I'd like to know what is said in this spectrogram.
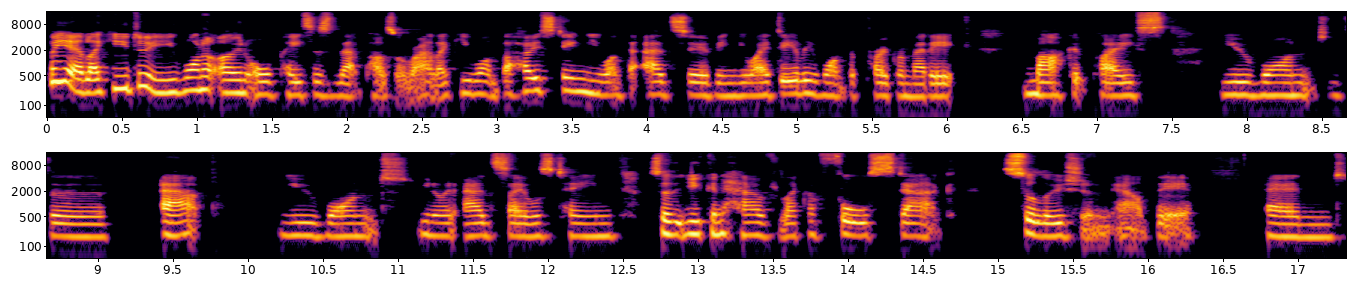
But yeah, like you do, you want to own all pieces of that puzzle, right? Like you want the hosting, you want the ad serving, you ideally want the programmatic marketplace, you want the app, you want, you know, an ad sales team so that you can have like a full stack solution out there. And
